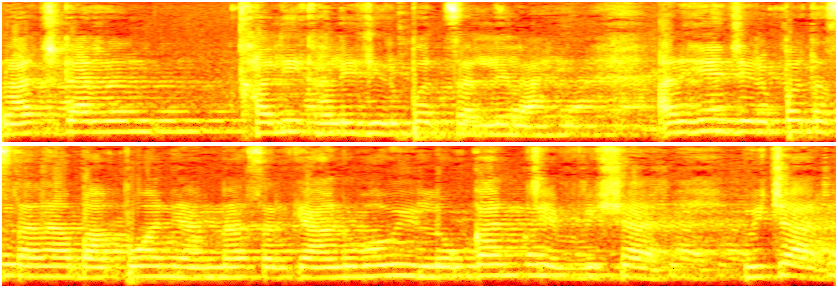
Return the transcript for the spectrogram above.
राजकारण खाली खाली झिरपत चाललेलं आहे. आणि हे झिरपत असताना बापू आणि अण्णासारख्या अनुभवी लोकांचे विचार विचार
